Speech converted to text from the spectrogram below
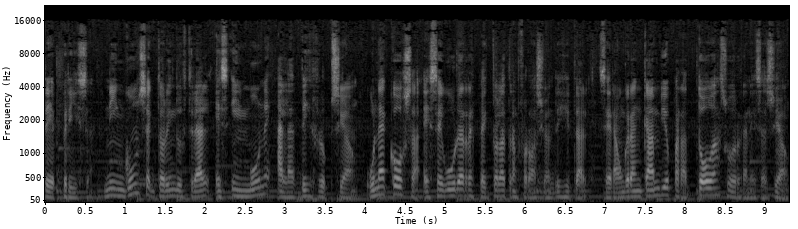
deprisa. Ningún sector industrial es inmune a la disrupción. Una cosa es segura respecto a la transformación digital. Será un gran cambio para toda su organización.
